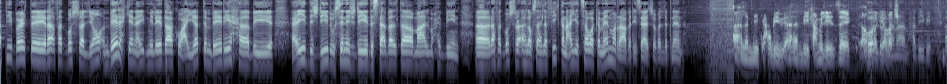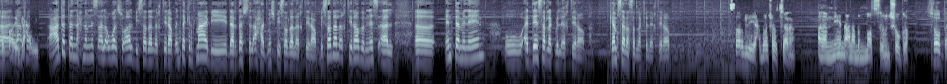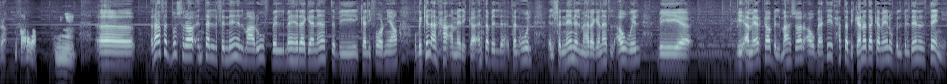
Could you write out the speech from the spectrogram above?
هابي بيرثداي رأفت بشرى اليوم. امبارح كان عيد ميلادك وعيدت امبارح آه، بعيد جديد وسنة جديد استقبلتها مع المحبين. آه، رأفت بشرى أهلا وسهلا فيك. تنعيد سوا كمان مرة عبر إذاعة جبل لبنان. أهلا بيك يا حبيبي أهلا بيك. عامل إيه؟ إزيك؟ أخبارك يا تمام حبيبي. آه عادة نحن بنسأل أول سؤال بصدى الاغتراب، أنت كنت معي بدردشة الأحد مش بصدى الاغتراب، بصدى الاغتراب بنسأل آه أنت منين؟ وقد صار لك بالاغتراب؟ كم سنة صار لك في الاغتراب؟ صار لي 11 سنة. أنا منين؟ أنا من مصر من شبرا. شبرا. القاهرة. آه رأفت بشرى أنت الفنان المعروف بالمهرجانات بكاليفورنيا وبكل أنحاء أمريكا. أنت بال... تنقول الفنان المهرجانات الأول ب بأمريكا بالمهجر أو بعتقد حتى بكندا كمان وبالبلدان الثانية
